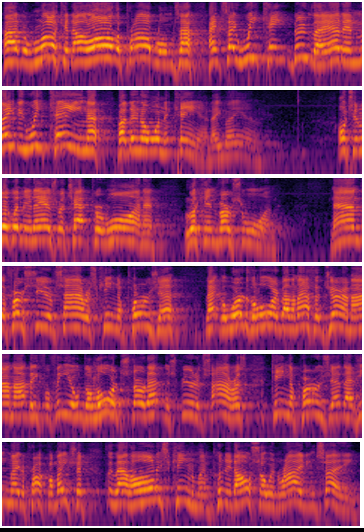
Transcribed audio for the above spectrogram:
uh, to look at all, all the problems uh, and say we can't do that, and maybe we can, uh, but do know one that can. Amen. I want you to look with me in Ezra chapter 1 and look in verse 1. Now, in the first year of Cyrus, king of Persia, that the word of the Lord by the mouth of Jeremiah might be fulfilled, the Lord stirred up the spirit of Cyrus, king of Persia, that he made a proclamation throughout all his kingdom and put it also in writing, saying,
